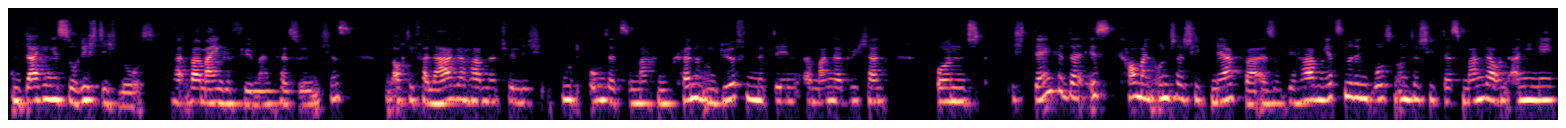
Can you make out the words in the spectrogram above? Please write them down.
Und da ging es so richtig los, war mein Gefühl, mein persönliches. Und auch die Verlage haben natürlich gut Umsätze machen können und dürfen mit den äh, Manga-Büchern. Und ich denke, da ist kaum ein Unterschied merkbar. Also wir haben jetzt nur den großen Unterschied, dass Manga und Anime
